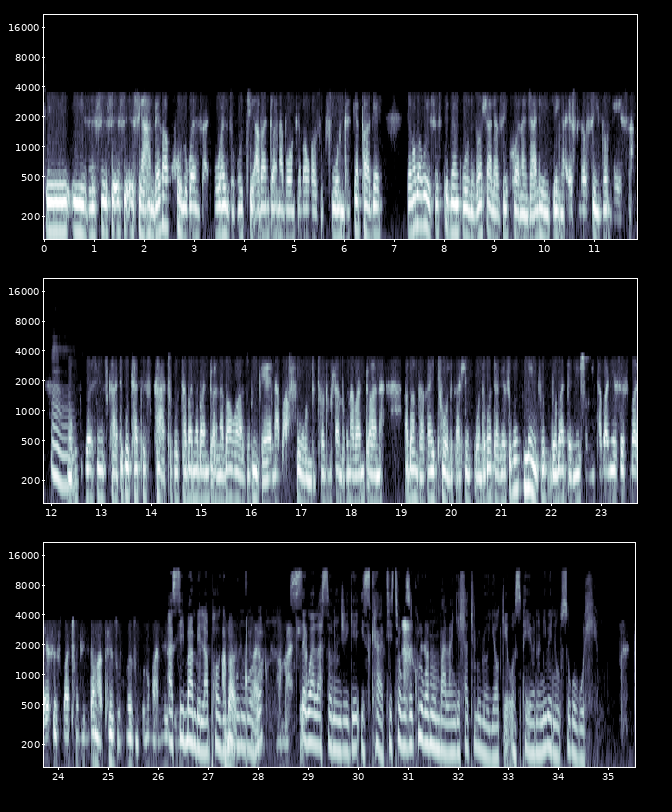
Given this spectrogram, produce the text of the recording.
I- ize si- si- si- sihambe kakhulu kwenza kwenza ukuthi abantwana bonke bakwazi ukufunda. Kepha-ke njengoba kuyi-system enkulu zohlala zikhona njalo iy'nkinga esilosiyilungisa. Mm. nokuthi kwesinye isikhathi kuthatha isikhathi ukuthi abanye abantwana bakwazi ukungena bafunde uthole mhlawumbe kunabantwana abangakayitholi kahle imfundo. Kodwa-ke sekukuningi futhi njengoba ngisho ngithi abanye esesiba- esesibatholile bangaphezulu kwezinkulungwane ezine asibambe lapho-ke babunqobo abazisayo ngamanje. sekwala sona nje-ke isikhathi. Sithokoze khulu kwamambala ngehlathululo yoke osiphe yona nibe nobusuku obuhle.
